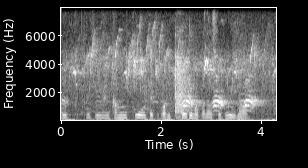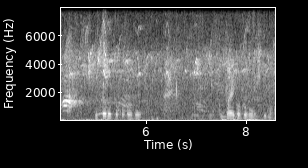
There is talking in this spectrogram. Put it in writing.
外国人観光客がいっぱいいるのかなすごいな。至るところで外国語を聞きます。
